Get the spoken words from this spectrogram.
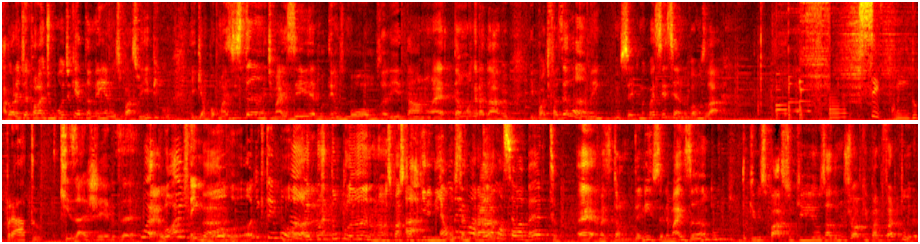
Agora a gente vai falar de um outro que é, também é num espaço hípico e que é um pouco mais distante, mais ermo, tem uns morros ali e tal, não é tão agradável e pode fazer lama, hein? Não sei como é que vai ser esse ano, vamos lá. Segundo prato. Que exagero, Zé. Ué, lógico, Tem cara. morro? Onde que tem morro? Não, ele não é tão plano, não é um espaço tão Ah, pequenininho, é um concentrado. gremadão a céu aberto. É, mas então, tem isso, ele é mais amplo do que o espaço que é usado no jockey para o fartura.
